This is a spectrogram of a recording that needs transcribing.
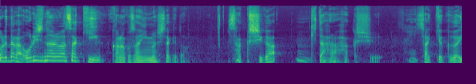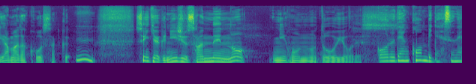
これだからオリジナルはさっきかなこさん言いましたけど作詞が北原白秋、作曲が山田耕作、1923年の日本の童謡です。ゴールデンコンビですね、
